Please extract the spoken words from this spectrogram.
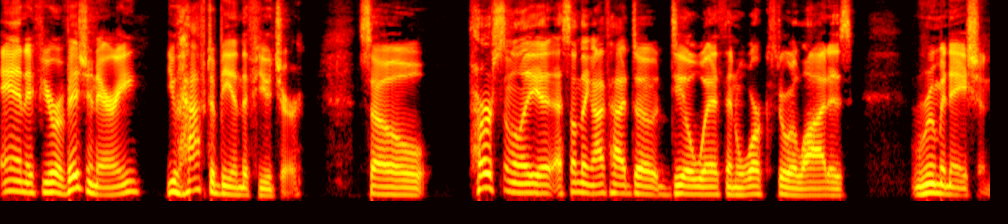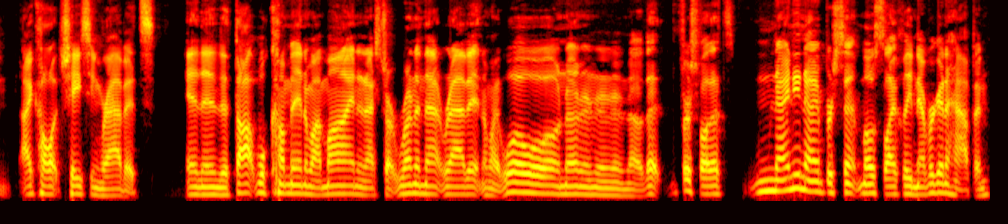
And if you're a visionary, you have to be in the future. So, personally, uh, something I've had to deal with and work through a lot is rumination. I call it chasing rabbits. And then the thought will come into my mind and I start running that rabbit and I'm like, whoa, whoa, whoa no, no, no, no, no. That first of all, that's 99% most likely never going to happen.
